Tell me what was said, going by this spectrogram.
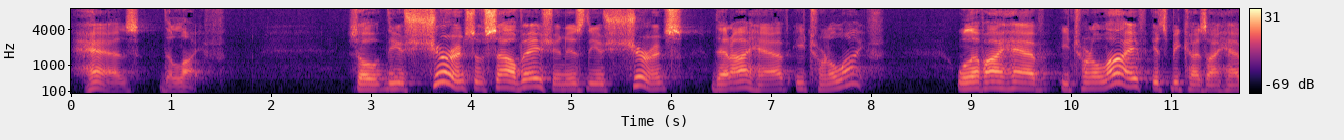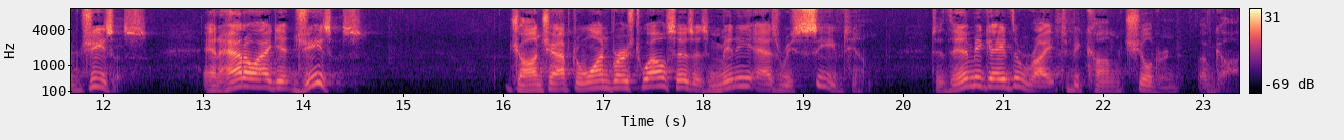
has the life. So the assurance of salvation is the assurance that I have eternal life. Well, if I have eternal life, it's because I have Jesus. And how do I get Jesus? John chapter 1, verse 12 says, As many as received him, to them he gave the right to become children of God.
